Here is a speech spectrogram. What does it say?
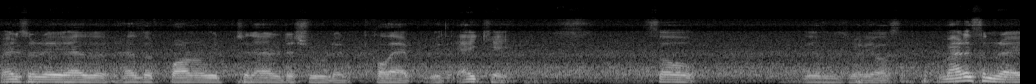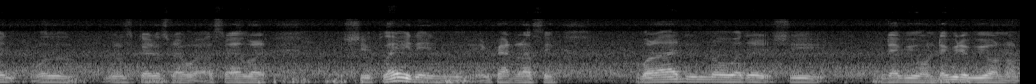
Madison Ray has a, has a partner with Tenille Dashwood and collab with AK. So this is very awesome. Madison Ray was was greatest ever ever. She played in Impact Wrestling, but I didn't know whether she debut on WWE or not.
